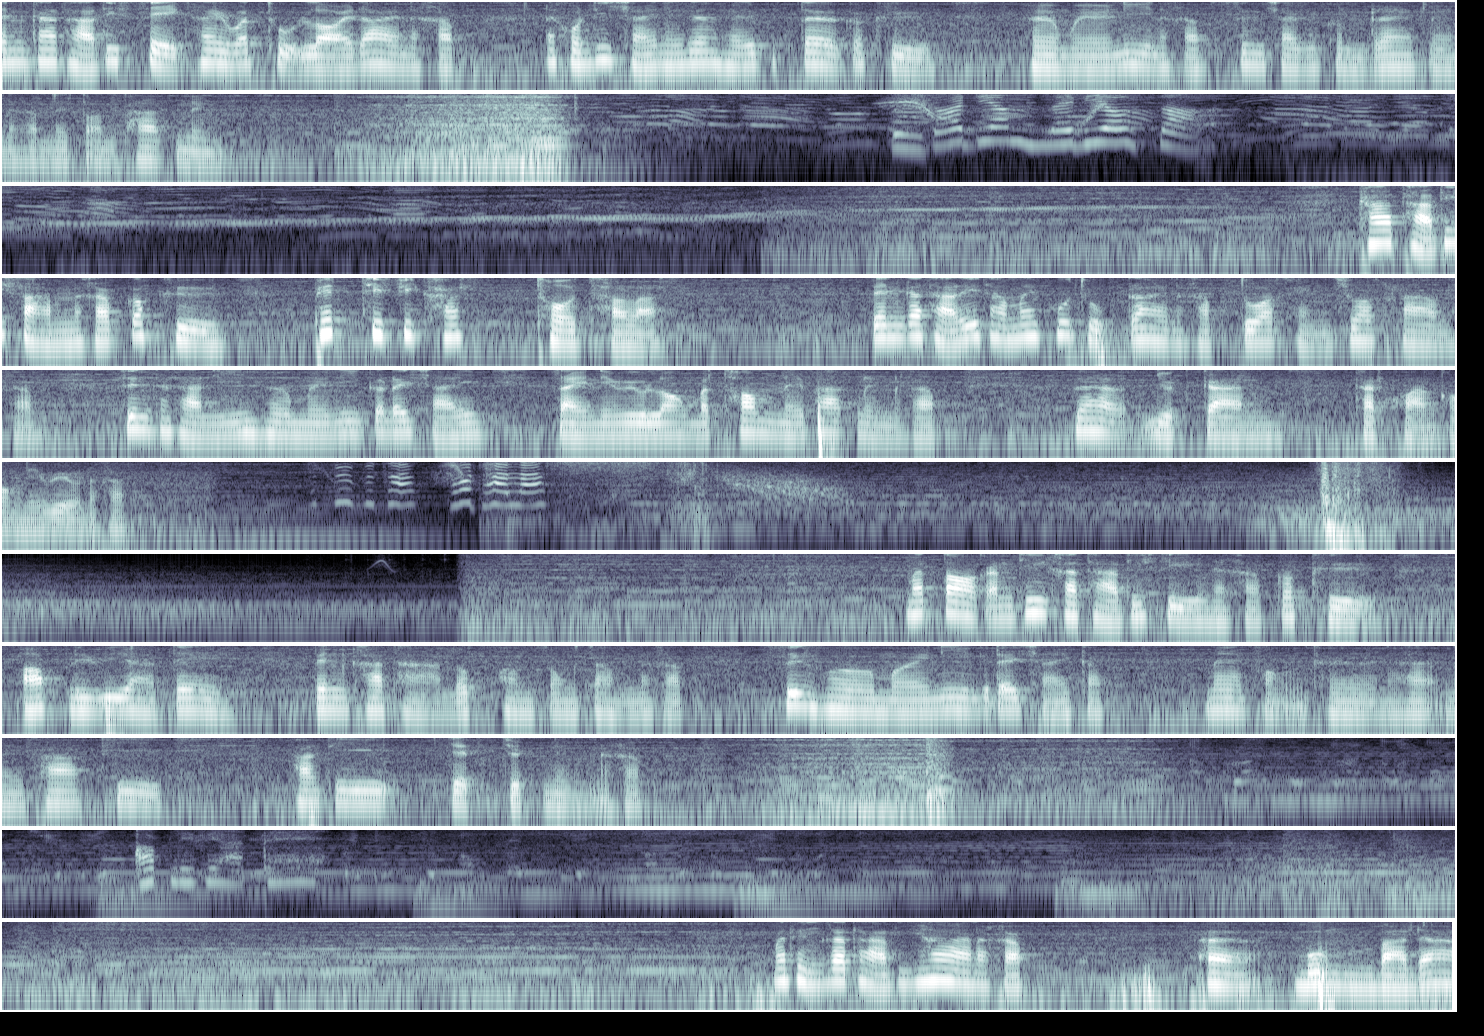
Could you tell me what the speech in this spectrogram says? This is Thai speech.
เป็นคาถาที่เสกให้วัตถุลอยได้นะครับ และคนที่ใช้ในเรื่องแฮร์รี่พอตเตอร์ก็คือเฮอร์ i ม n นีนะครับ ซึ่งใช้เป็นคนแรกเลยนะครับในตอนภาคหนึ่งวิงการเดียมเลวิโอซาคาถาที่ 3 นะครับ ก็คือ Petrificus Totalus เป็นคาถาที่ทำให้ผู้ถูกได้นะครับ ตัวแข็งชั่วคราวนะครับ ซึ่งคาถานี้เฮอร์ i มนี่ก็ได้ใช้ใส่เนวิลลองบัตทอมในภาคหนึ่งนะครับ เพื่อหยุดการขัดขวางของเนวิลนะครับมาต่อกันที่คาถาที่ 4 นะครับ ก็คือ Obliviate เป็นคาถาลบความทรงจำนะครับ ซึ่งเฮอร์ i ม n นีก็ได้ใช้กับแม่ของเธอนะฮะในภาคที่ภาคที่ 7.1 นะครับออบลิวิอาเต้มาถึงคาถาที่ 5 นะครับ เอ่อ บุมบาดา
